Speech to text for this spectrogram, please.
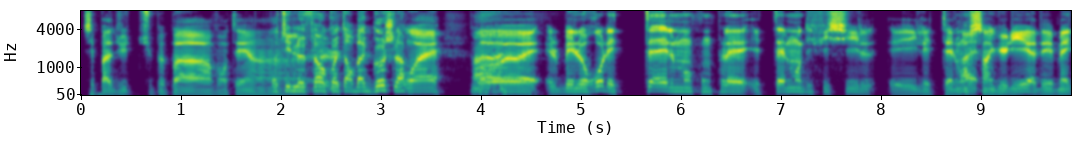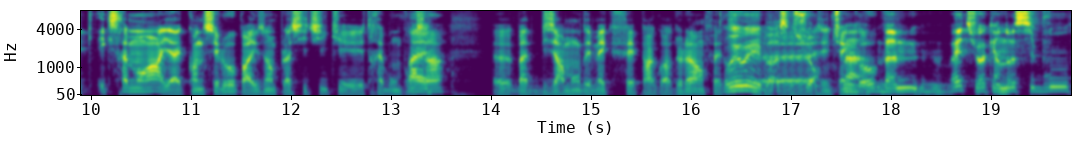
c'est pas du, tu peux pas inventer un. Quand il le fait en quarterback gauche, là. Ouais, ouais, Ouais, ouais, ouais. ouais. Mais le rôle est tellement complet et tellement difficile et il est tellement Ouais. singulier à des mecs extrêmement rares. Il y a Cancelo, par exemple, à City, qui est très bon pour ça. Euh, bah, bizarrement, des mecs faits par Guardiola, en fait. Oui, oui, bah, c'est sûr. Zinchenko. bah, ouais, tu vois qu'un aussi bon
